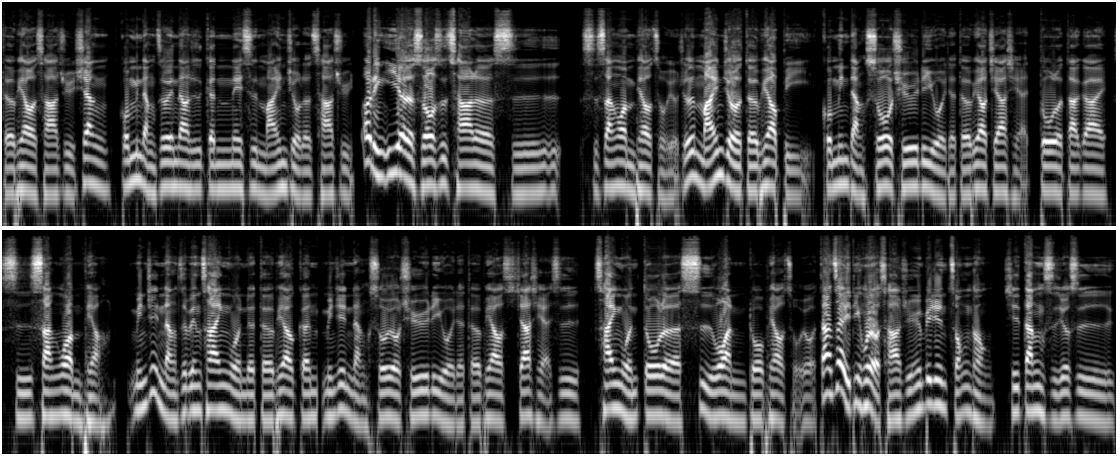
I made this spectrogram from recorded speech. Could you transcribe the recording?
得票的差距。像国民党这边那就是跟那次马英九的差距，二零一二的时候是差了十。十三万票左右，就是马英九的得票比国民党所有区域立委的得票加起来多了大概十三万票。民进党这边蔡英文的得票跟民进党所有区域立委的得票加起来是蔡英文多了四万多票左右，但这一定会有差距，因为毕竟总统其实当时就是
